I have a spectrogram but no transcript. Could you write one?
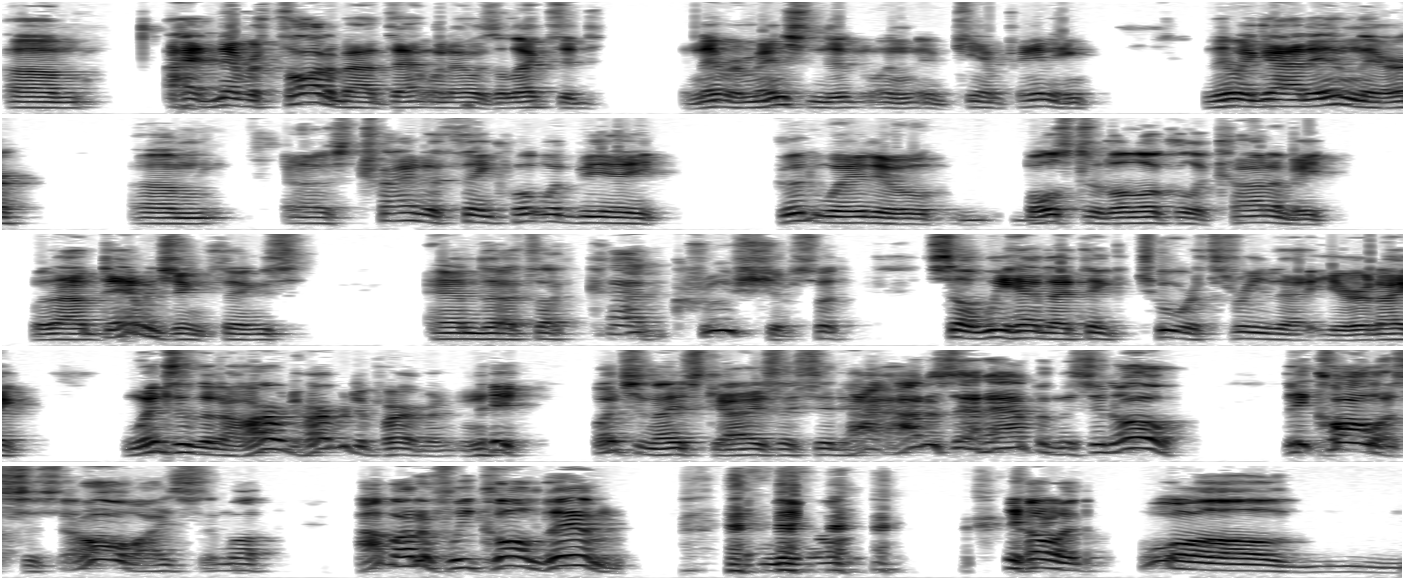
Um i had never thought about that when i was elected I never mentioned it when in campaigning. And then we got in there um, I was trying to think what would be a good way to bolster the local economy without damaging things. And I thought, God, cruise ships. But so we had, I think, two or three that year. And I went to the Harvard Harbor Department and they, a bunch of nice guys. I said, how, does that happen? They said, Oh, they call us. I said, Oh, I said, Well, how about if we called them? And they go, you know, and, well,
